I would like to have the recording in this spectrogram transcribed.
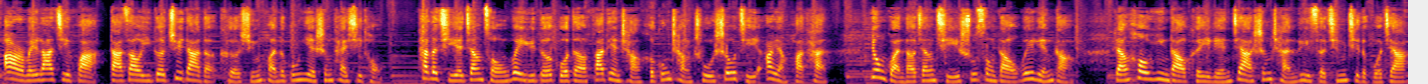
阿尔维拉计划打造一个巨大的可循环的工业生态系统。他的企业将从位于德国的发电厂和工厂处收集二氧化碳，用管道将其输送到威廉港，然后运到可以廉价生产绿色氢气的国家。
